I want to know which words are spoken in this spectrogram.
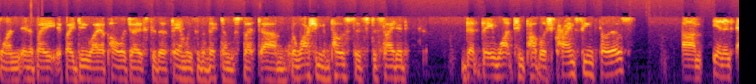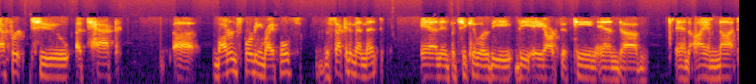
one. And if I if I do, I apologize to the families of the victims. But um, the Washington Post has decided that they want to publish crime scene photos um, in an effort to attack uh, modern sporting rifles, the Second Amendment, and in particular the the AR-15 and um, and I am not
